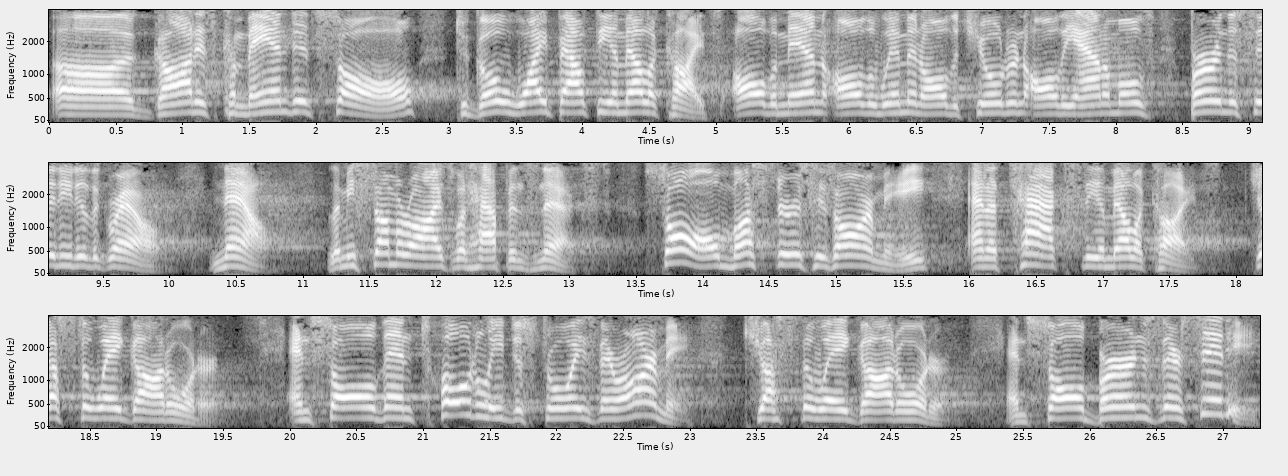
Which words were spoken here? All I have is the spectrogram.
Uh, God has commanded Saul to go wipe out the Amalekites. All the men, all the women, all the children, all the animals, burn the city to the ground. Now, let me summarize what happens next. Saul musters his army and attacks the Amalekites, just the way God ordered. And Saul then totally destroys their army, just the way God ordered. And Saul burns their city,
